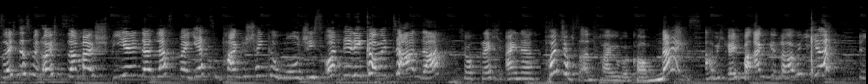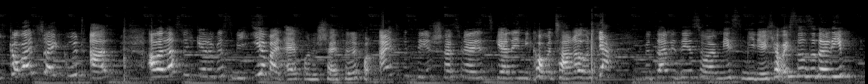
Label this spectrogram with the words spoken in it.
Soll ich das mit euch zusammen mal spielen? Dann lasst mal jetzt ein paar Geschenke-Emojis unten in den Kommentaren da. Ich habe gleich eine Freundschaftsanfrage bekommen. Nice. Habe ich gleich mal angenommen. Hier. Ich komme anscheinend gut an. Aber lasst mich gerne wissen, wie ihr mein Elf on the Shelf findet. Von 1 bis 10 schreibt es mir jetzt gerne in die Kommentare. Und ja, ich würde sagen, wir sehen uns in meinem nächsten Video. Ich habe euch so, so lieb.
